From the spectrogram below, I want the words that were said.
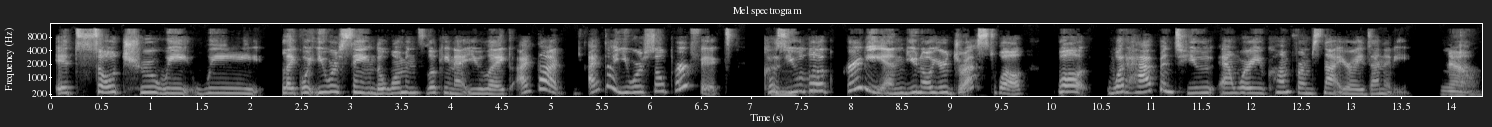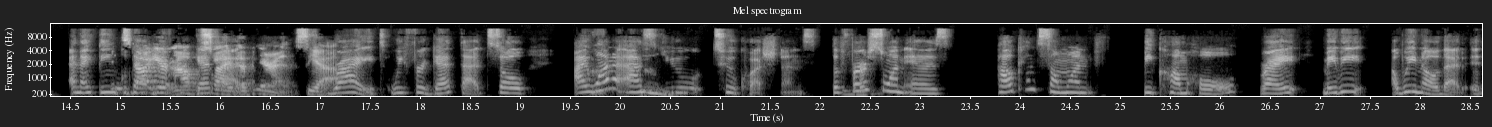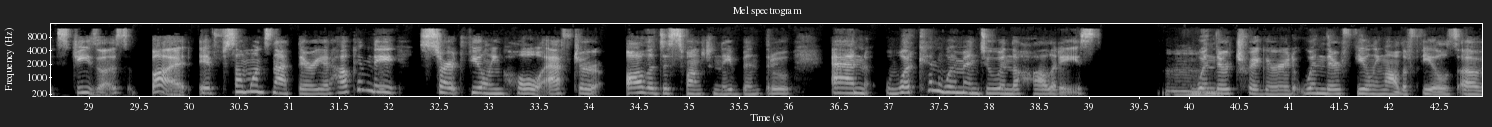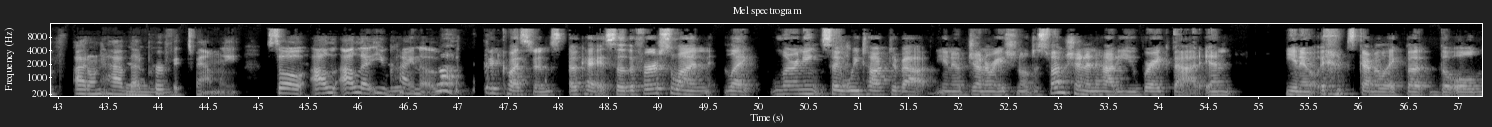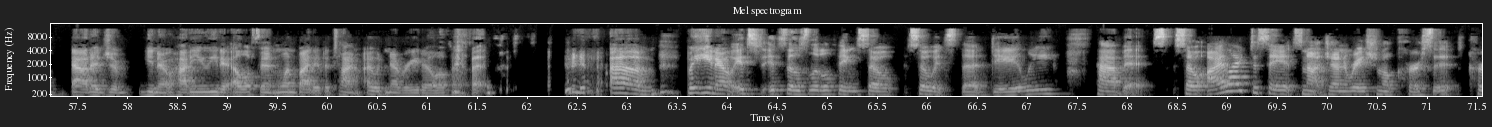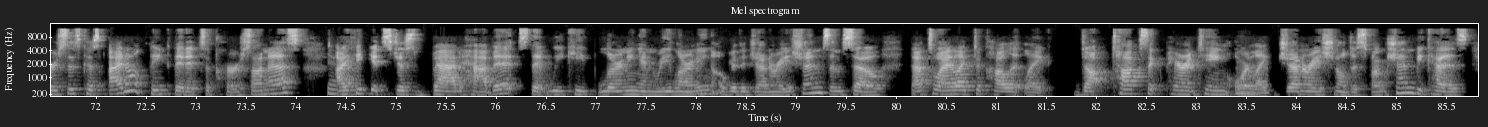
it's so true. We, we, like what you were saying, the woman's looking at you like, I thought, I thought you were so perfect because Mhm. you look pretty and you know, you're dressed well. Well, what happened to you and where you come from is not your identity. No. And I think It's not your outside that. appearance. Yeah. Right. We forget that. So I want to ask you two questions. The Mhm. first one is how can someone become whole, right? Maybe we know that it's Jesus, but if someone's not there yet, how can they start feeling whole after all the dysfunction they've been through? And what can women do in the holidays when Mm. they're triggered, when they're feeling all the feels of I don't have that perfect family? So I'll I'll let you kind of Oh, good questions. Okay. So the first one, like learning. So we talked about, you know, generational dysfunction and how do you break that? And, you know, it's kind of like the the old adage of, you know, how do you eat an elephant one bite at a time? I would never eat an elephant, but um but you know it's it's those little things so so it's the daily habits so i like to say it's not generational curses curses because i don't think that it's a curse on us yeah. i think it's just bad habits that we keep learning and relearning mm-hmm. over the generations and so that's why i like to call it like do- toxic parenting or mm-hmm. like generational dysfunction because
